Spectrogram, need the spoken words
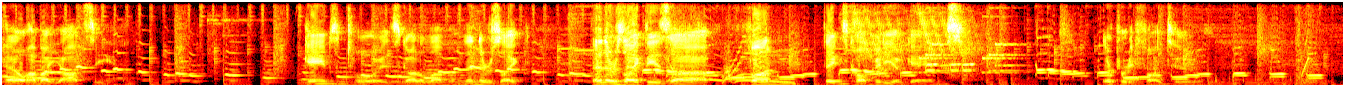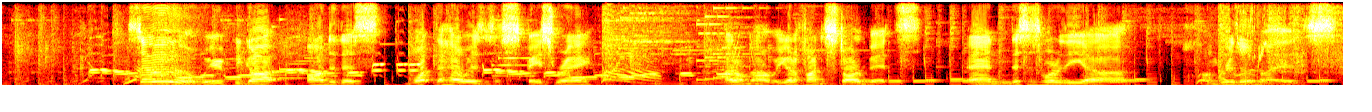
hell, how about Yahtzee? games and toys. Gotta love them. Then there's like, then there's like these uh, fun things called video games. They're pretty fun too. So, we, we got onto this, what the hell is this, a space ray? I don't know, but you gotta find the star bits. And this is where the, uh, Hungry Luma is.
